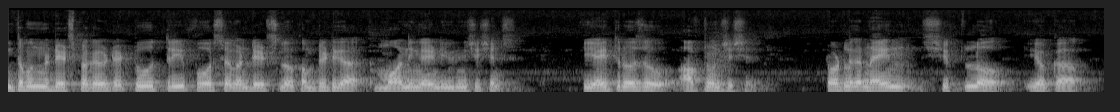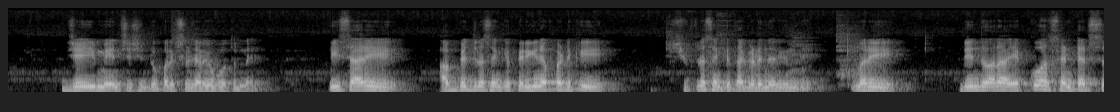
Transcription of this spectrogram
ఇంతకుముందు డేట్స్ ప్రకారం అంటే టూ త్రీ ఫోర్ సెవెన్ డేట్స్లో కంప్లీట్గా మార్నింగ్ అండ్ ఈవినింగ్ సెషన్స్ ఈ ఎయిత్ రోజు ఆఫ్టర్నూన్ సెషన్. టోటల్గా నైన్ షిఫ్ట్లో ఈ యొక్క జేఈ మెయిన్ సెషన్ టూ పరీక్షలు జరగబోతున్నాయి. ఈసారి అభ్యర్థుల సంఖ్య పెరిగినప్పటికీ షిఫ్ట్ల సంఖ్య తగ్గడం జరిగింది. మరి దీని ద్వారా ఎక్కువ సెంటర్స్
